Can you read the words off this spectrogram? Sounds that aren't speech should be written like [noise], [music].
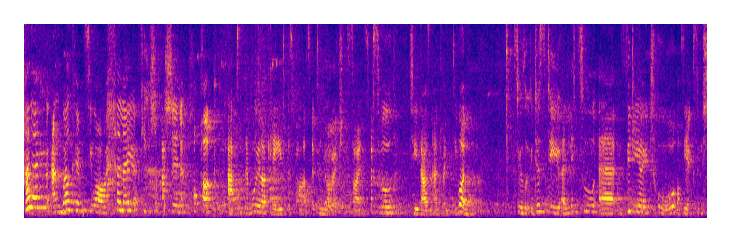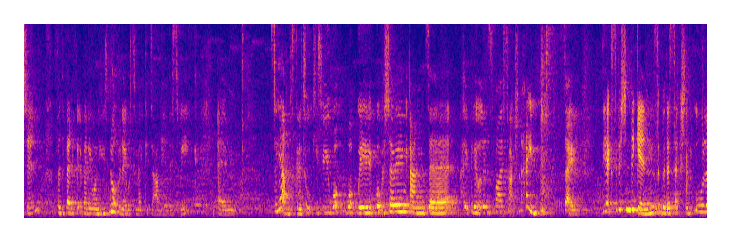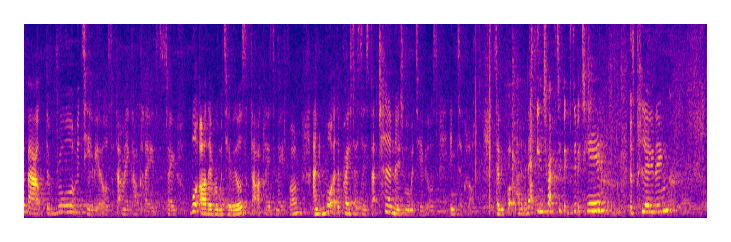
Hello and welcome to our Hello Future Fashion pop-up at the Royal Arcade as part of the Norwich Science Festival 2021. So we thought we'd just do a little uh, video tour of the exhibition for the benefit of anyone who's not been able to make it down here this week. Um, so yeah, I'm just going to talk you through what, what, we're, what we're showing and uh, hopefully it will inspire some action at home. So, the exhibition begins with a section all about the raw materials that make our clothes. So what are the raw materials that our clothes are made from and what are the processes that turn those raw materials into cloth. So we've got kind of an interactive exhibit here of clothing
